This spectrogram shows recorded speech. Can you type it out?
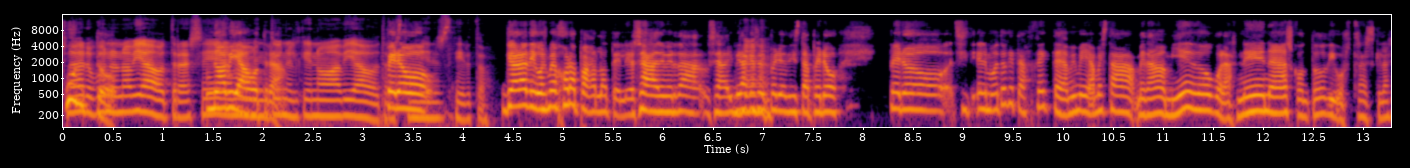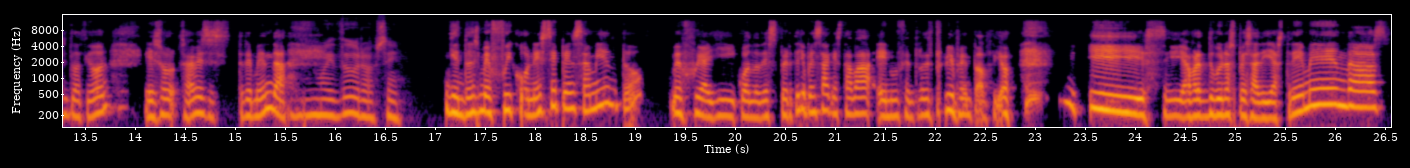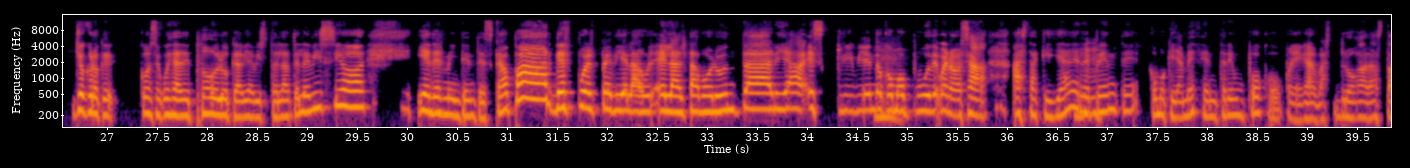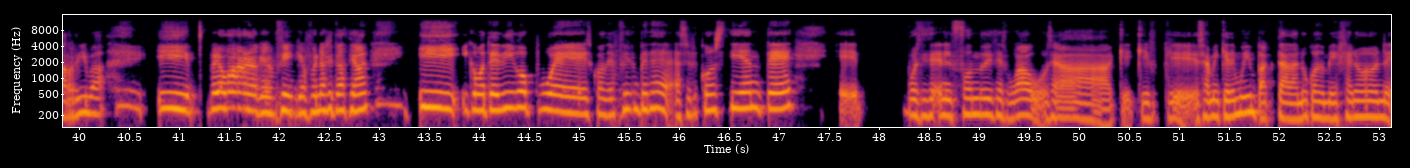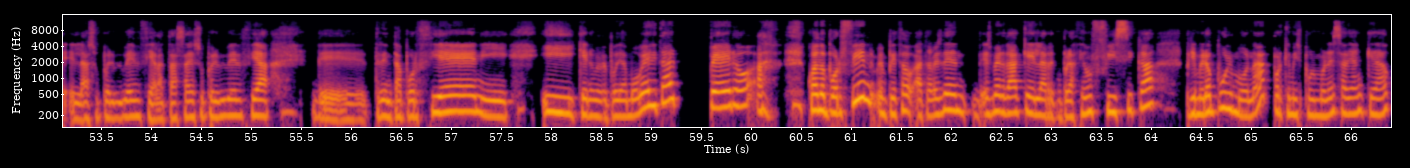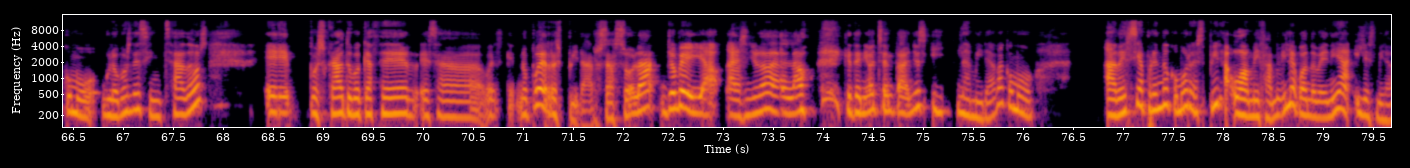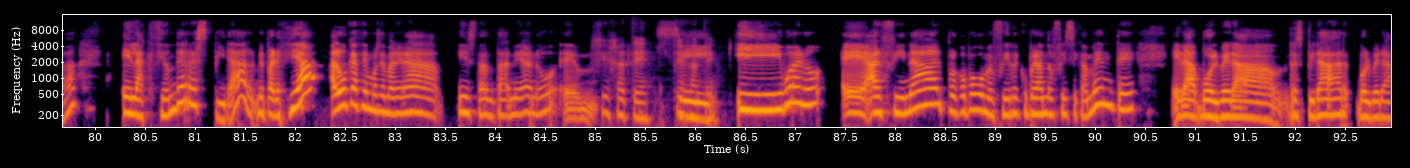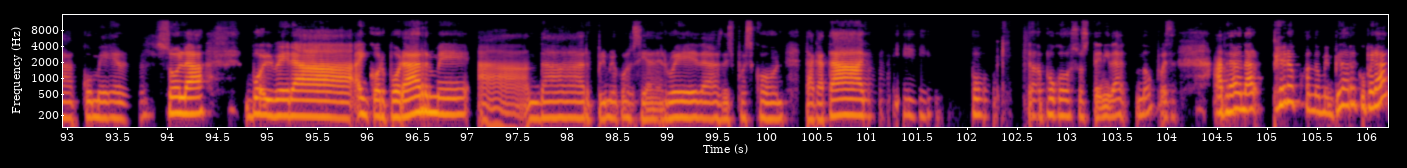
Claro, bueno, no había otras. ¿eh? No había otra. En el que no había otras. Pero es cierto. Yo ahora digo, es mejor apagar la tele. O sea, de verdad. O sea, mira que soy periodista, pero, pero si, el momento que te afecta, y a mí me, ya me, está, me daba miedo con las nenas, con todo, digo, ostras, es que la situación, eso, ¿sabes? Es tremenda. Muy duro, sí. Y entonces me fui con ese pensamiento me fui allí. Cuando desperté, yo pensaba que estaba en un centro de experimentación. Y sí, aparte tuve unas pesadillas tremendas. Yo creo que consecuencia de todo lo que había visto en la televisión. Y entonces me intenté escapar. Después pedí el, alta voluntaria, escribiendo como pude. Bueno, o sea, hasta que ya de repente, como que ya me centré un poco, porque claro, vas drogada hasta arriba. Y, pero bueno, que en fin, que fue una situación. Y, y como te digo, pues cuando empecé a ser consciente, eh, pues en el fondo dices, wow, o sea, que, que, o sea, me quedé muy impactada, ¿no? Cuando me dijeron eh, la supervivencia, la tasa de supervivencia de 30% y, y que no me podía mover y tal, pero cuando por fin empezó a través de, es verdad que la recuperación física, primero pulmonar, porque mis pulmones habían quedado como globos deshinchados, eh, pues claro, tuve que hacer esa, que no puede respirar, o sea, sola, yo veía a la señora de al lado que tenía 80 años y la miraba como, a ver si aprendo cómo respira. O a mi familia cuando venía y les miraba la acción de respirar. Me parecía algo que hacemos de manera instantánea, ¿no? Em, fíjate, sí. Y bueno, eh, al final, poco a poco me fui recuperando físicamente. Era volver a respirar, volver a comer sola, volver a, incorporarme, a andar primero con silla de ruedas, después con tacatac y poquito a poco sostenida, ¿no? Pues a empezar a andar, pero cuando me empiezo a recuperar,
